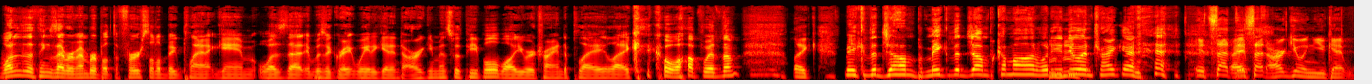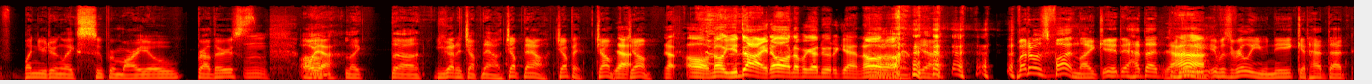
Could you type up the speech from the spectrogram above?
one of the things I remember about the first Little Big Planet game was that it was a great way to get into arguments with people while you were trying to play like co-op with them. Like, make the jump, make the jump. Come on, what are Mhm. you doing? Try again. It's that Right. it's that arguing you get when you're doing like Super Mario Brothers. Mm. Oh Um, yeah. like the you got to jump now, jump now, jump it, jump, Yeah. jump. Yeah. Oh no, you died. Oh no, we gotta do it again. Oh Uh, no. yeah. But it was fun. Like it had that. Yeah. Really, it was really unique. It had that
